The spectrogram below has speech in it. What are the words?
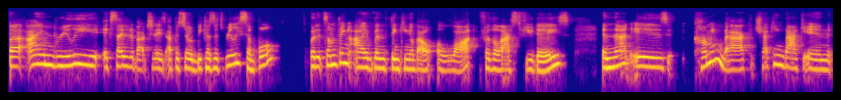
But I am really excited about today's episode because it's really simple, but it's something I've been thinking about a lot for the last few days. And that is coming back, checking back in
